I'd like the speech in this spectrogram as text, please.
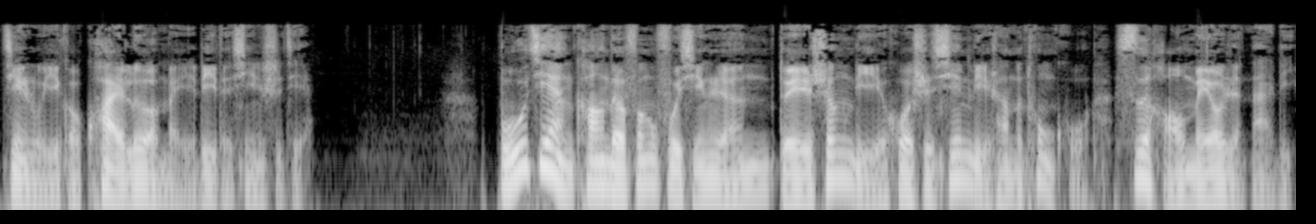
进入一个快乐美丽的新世界。不健康的丰富型人对生理或是心理上的痛苦丝毫没有忍耐力，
